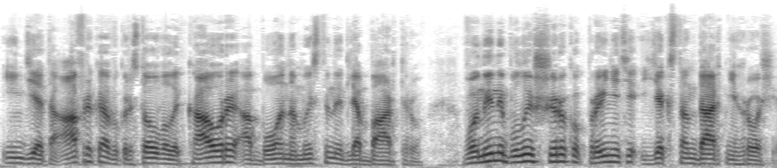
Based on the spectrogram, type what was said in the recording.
Індія та Африка, використовували каури або намистини для бартеру. Вони не були широко прийняті як стандартні гроші,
